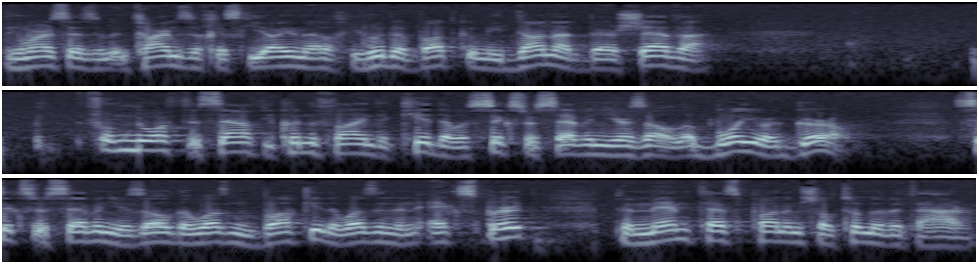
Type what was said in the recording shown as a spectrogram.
The Gemara says, in times of Chizkiyahu Melch Yehuda, Vatku Midanat Beersheva, from north to south, you couldn't find a kid that was six or seven years old, a boy or a girl, six or seven years old, that wasn't Bucky, that wasn't an expert. The mem test panim shaltum v'tahar.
